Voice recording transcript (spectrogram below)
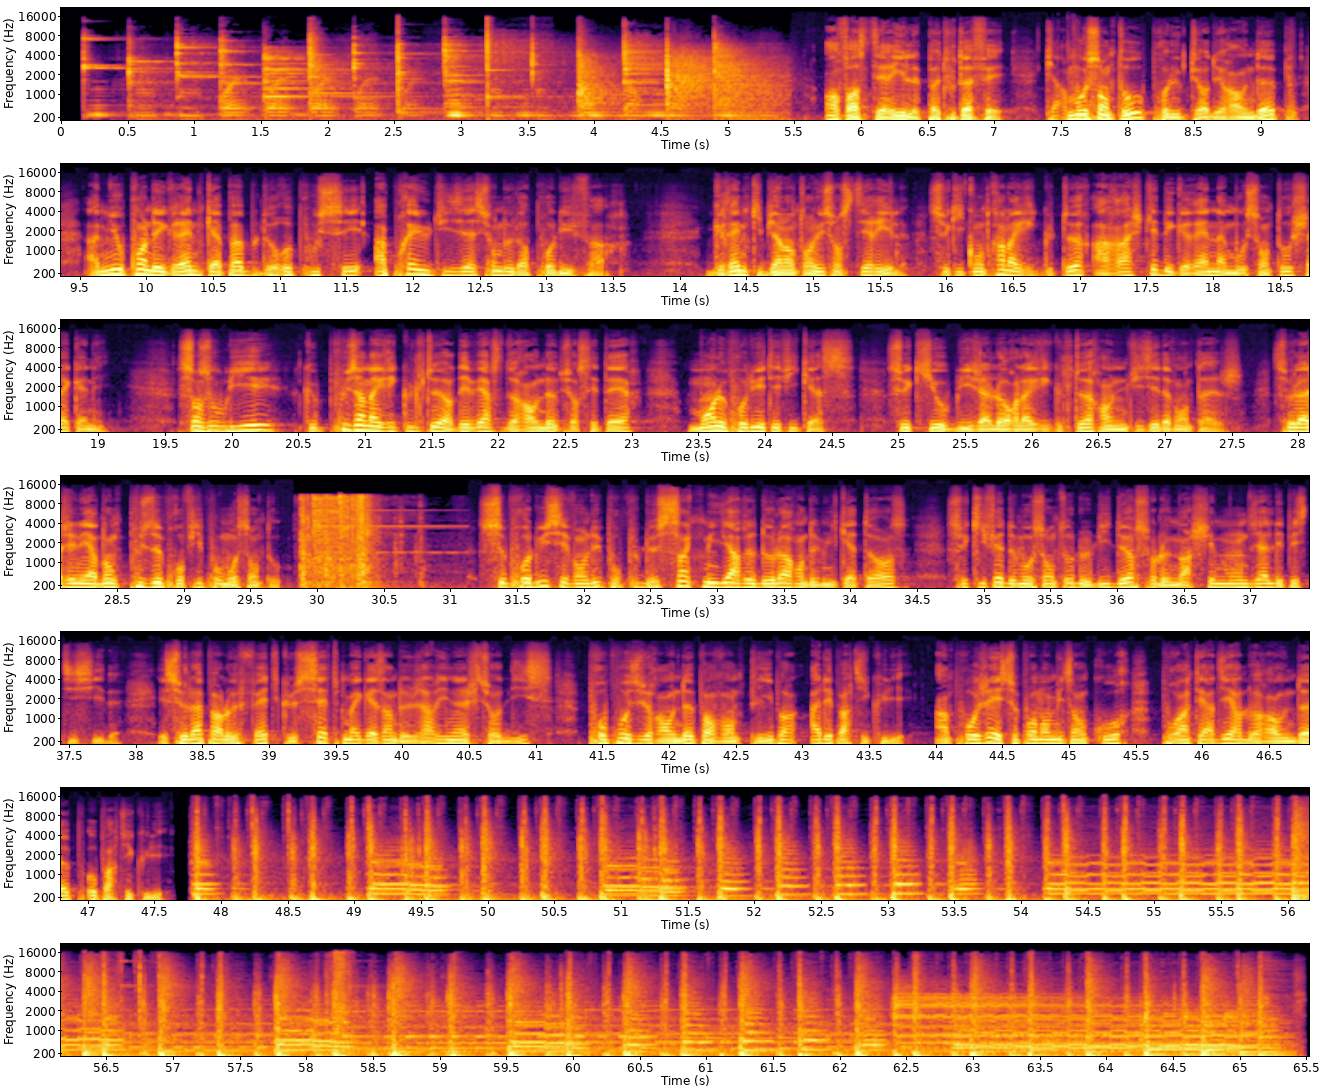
Enfin stérile, pas tout à fait, car Monsanto, producteur du Roundup, a mis au point des graines capables de repousser après l'utilisation de leurs produits phares. Graines qui bien entendu sont stériles, ce qui contraint l'agriculteur à racheter des graines à Monsanto chaque année. Sans oublier que plus un agriculteur déverse de Roundup sur ses terres, moins le produit est efficace, ce qui oblige alors l'agriculteur à en utiliser davantage. Cela génère donc plus de profit pour Monsanto. Ce produit s'est vendu pour plus de 5 milliards de dollars en 2014, ce qui fait de Monsanto le leader sur le marché mondial des pesticides, et cela par le fait que 7 magasins de jardinage sur 10 proposent du Roundup en vente libre à des particuliers. Un projet est cependant mis en cours pour interdire le Roundup aux particuliers.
